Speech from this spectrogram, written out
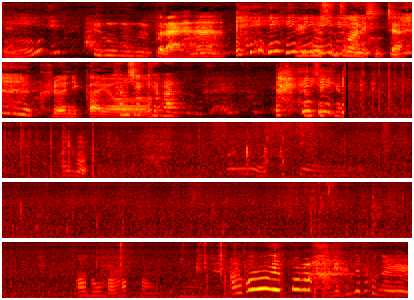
응? 아이고 이뻐라. 아이고 순둥하네 진짜. 그러니까요. 탐색해봐. 탐색해봐. 아이고. 아 너무 말랐다. 아이고 예뻐라. 이게 핸드폰을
